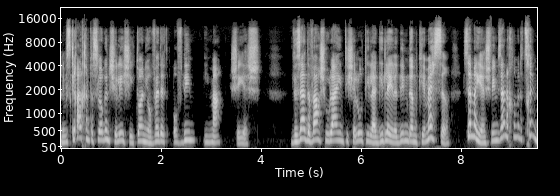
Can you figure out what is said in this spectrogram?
אני מזכירה לכם את הסלוגן שלי שאיתו אני עובדת, עובדים עם מה שיש. וזה הדבר שאולי אם תשאלו אותי להגיד לילדים גם כמסר, זה מה יש ועם זה אנחנו מנצחים.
